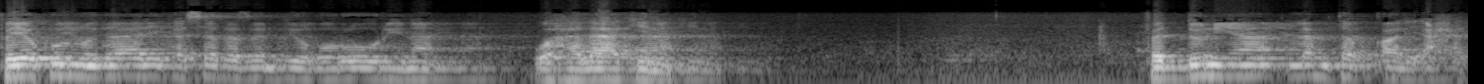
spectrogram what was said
فيكون ذلك سببا في غرورنا وهلاكنا. فالدنيا لم تبقى لأحد.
